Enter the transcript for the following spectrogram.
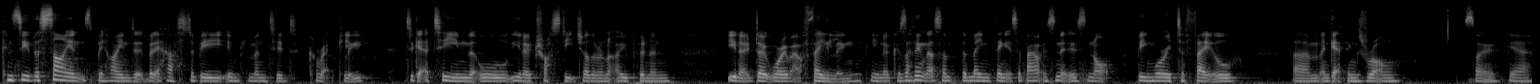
can see the science behind it, but it has to be implemented correctly to get a team that all you know trust each other and open and you know don't worry about failing. You know, because I think that's um, the main thing it's about, isn't it? Is not being worried to fail um, and get things wrong. So yeah,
